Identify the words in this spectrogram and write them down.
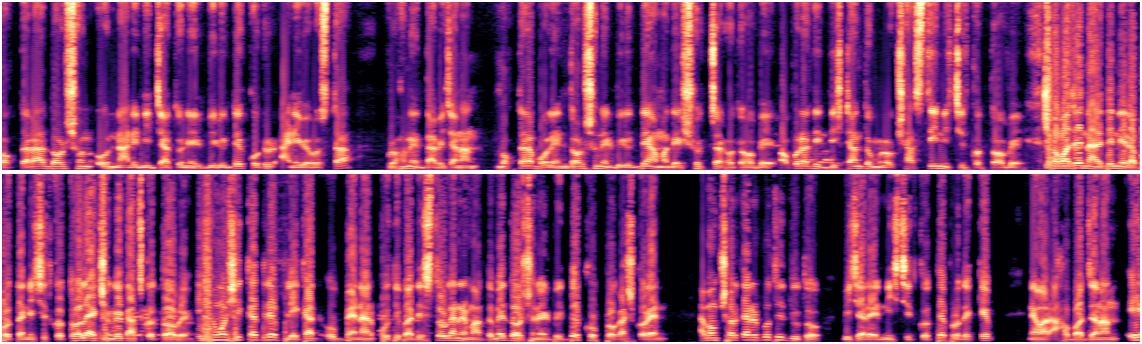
বক্তারা দর্শন ও নারী নির্যাতনের বিরুদ্ধে কঠোর আইনি ব্যবস্থা গ্রহণের দাবি জানান। বক্তারা বলেন, দর্শনের বিরুদ্ধে আমাদের সোচ্চার হতে হবে। অপরাধীর দৃষ্টান্তমূলক শাস্তি নিশ্চিত করতে হবে। সমাজে নারীদের নিরাপত্তা নিশ্চিত করতে হলে একসঙ্গে কাজ করতে হবে। এই সময় শিক্ষার্থীরা প্লেকার্ড ও ব্যানার প্রতিবাদী স্লোগানের মাধ্যমে দর্শনের বিরুদ্ধে ক্ষোভ প্রকাশ করেন এবং সরকারের প্রতি দ্রুত বিচারে নিশ্চিত করতে পদক্ষেপ নেওয়ার আহ্বান জানান। এই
